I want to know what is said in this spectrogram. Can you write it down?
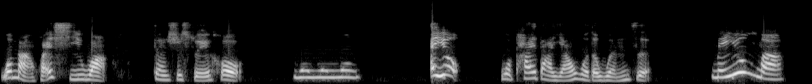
我满怀希望，但是随后，嗡嗡嗡！哎呦！我拍打咬我的蚊子，没用吗？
